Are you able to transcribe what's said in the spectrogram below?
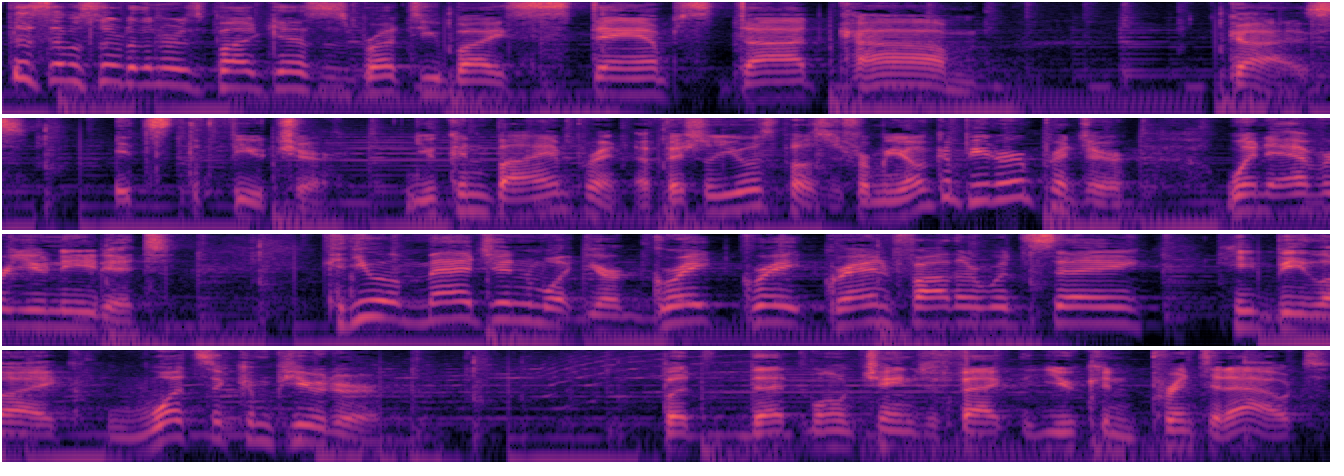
This episode of the Nerdist Podcast is brought to you by Stamps.com. Guys, it's the future. You can buy and print official U.S. postage from your own computer and printer whenever you need it. Can you imagine what your great great grandfather would say? He'd be like, What's a computer? But that won't change the fact that you can print it out.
